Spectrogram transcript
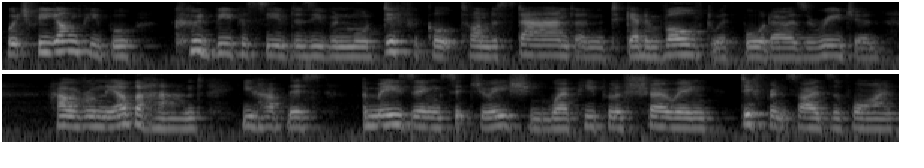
which for young people could be perceived as even more difficult to understand and to get involved with Bordeaux as a region. However, on the other hand, you have this amazing situation where people are showing different sides of wine,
